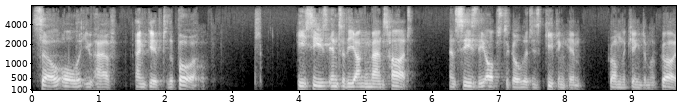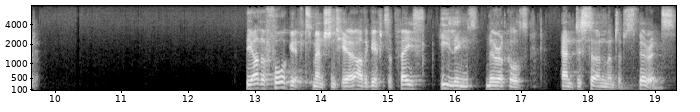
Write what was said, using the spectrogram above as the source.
Sell all that you have and give to the poor. He sees into the young man's heart and sees the obstacle that is keeping him from the kingdom of God. The other four gifts mentioned here are the gifts of faith, healings, miracles, and discernment of spirits.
